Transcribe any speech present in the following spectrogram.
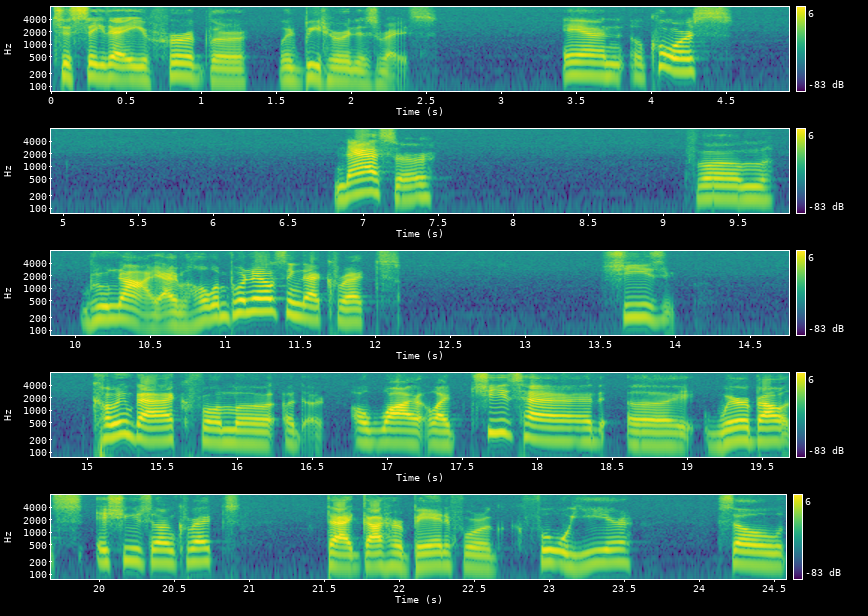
to say that a hurdler would beat her in this race. And of course, Naser from Brunei. I hope I'm pronouncing that correct. She's coming back from a, a, a while. Like she's had uh, whereabouts issues, incorrect, that got her banned for a full year. So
